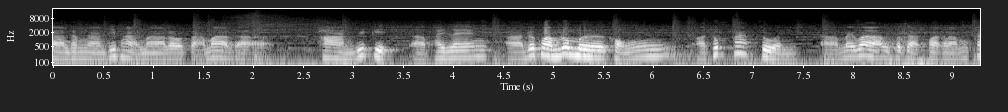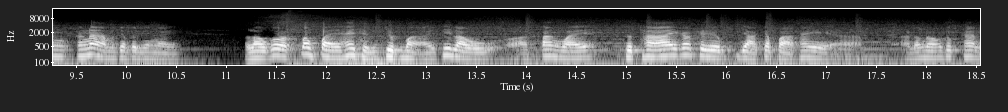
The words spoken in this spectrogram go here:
การทำงานที่ผ่านมาเราสามารถ ผ่านวิกฤตภัยแล้งด้วยความร่วมมือของอทุกภาคส่วน ไม่ว่าอุปสรรคขวากหนามข้างข้างหน้ามันจะเป็นยังไง เราก็ต้องไปให้ถึงจุดหมายที่เราตั้งไว้สุดท้ายก็คืออยากจะฝากให้น้องๆทุกท่าน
